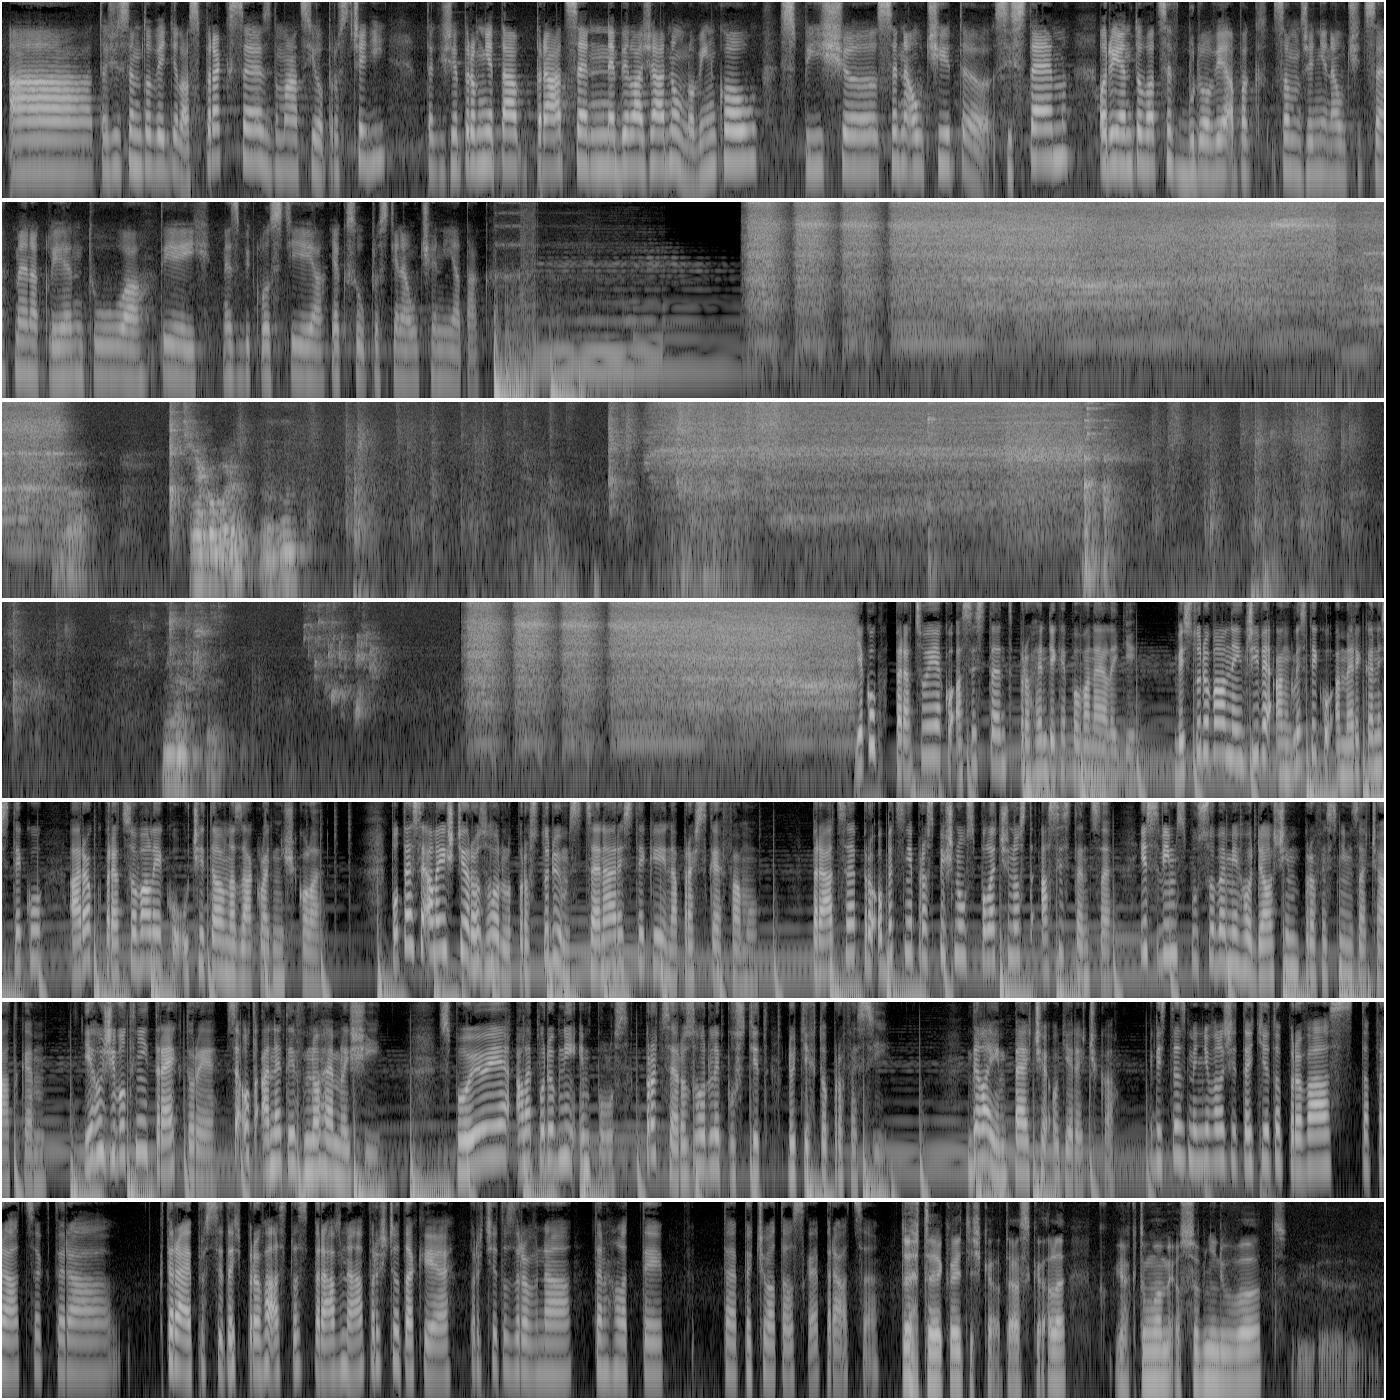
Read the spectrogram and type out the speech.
A takže jsem to věděla z praxe, z domácího prostředí takže pro mě ta práce nebyla žádnou novinkou, spíš eh, se naučit eh, systém, orientovat se v budově a pak samozřejmě naučit se jména klientů a ty jejich nezvyklosti a jak jsou prostě naučený a tak. Chceš nějakou vodu? Mm-hmm. Jakub pracuje jako asistent pro handicapované lidi. Vystudoval nejdříve anglistiku, amerikanistiku a rok pracoval jako učitel na základní škole. Poté se ale ještě rozhodl pro studium scénaristiky na Pražské FAMu. Práce pro obecně prospěšnou společnost asistence je svým způsobem jeho dalším profesním začátkem. Jeho životní trajektorie se od Anety v mnohem liší. Spojuje ale podobný impuls, proč se rozhodli pustit do těchto profesí. Byla jim péče o dědečka. Když jste zmiňoval, že teď je to pro vás ta práce, která, která je prostě teď pro vás ta správná, proč to tak je? Proč je to zrovna tenhle typ té pečovatelské práce? To je, to je jako je těžká otázka, ale já k tomu mám i osobní důvod,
